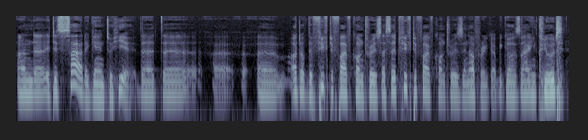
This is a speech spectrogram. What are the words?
and uh, it is sad again to hear that uh, uh, um, out of the 55 countries, I said 55 countries in Africa because I include.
